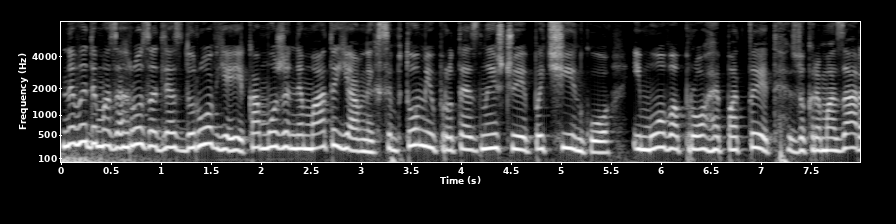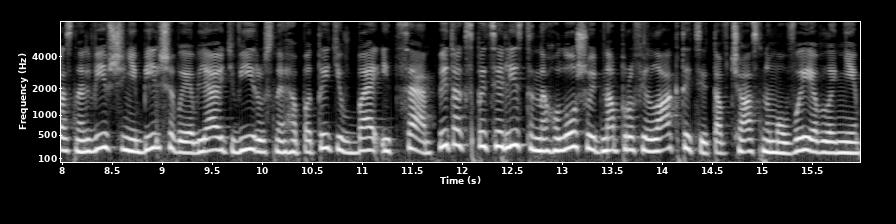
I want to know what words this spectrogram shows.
Невидима загроза для здоров'я, яка може не мати явних симптомів, проте знищує печінку. І мова про гепатит. Зокрема, зараз на Львівщині більше виявляють вірусних гепатитів Б і С. Відтак спеціалісти наголошують на профілактиці та вчасному виявленні.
